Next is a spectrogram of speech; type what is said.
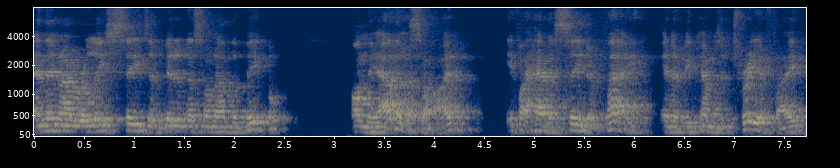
and then I release seeds of bitterness on other people. On the other side, if I have a seed of faith and it becomes a tree of faith,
